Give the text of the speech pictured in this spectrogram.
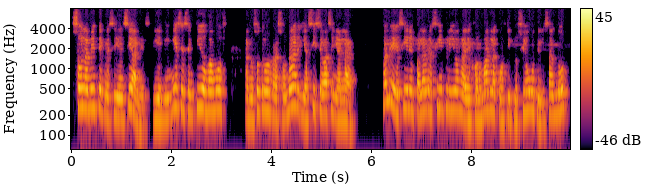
solamente presidenciales. Y en ese sentido vamos a nosotros razonar y así se va a señalar. Vale decir, en palabras simples, iban a deformar la constitución utilizando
